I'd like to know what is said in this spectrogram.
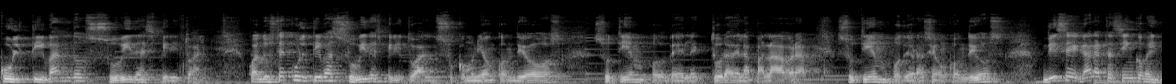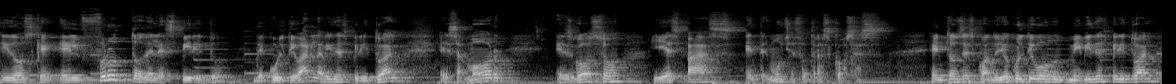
cultivando su vida espiritual. Cuando usted cultiva su vida espiritual, su comunión con Dios, su tiempo de lectura de la palabra, su tiempo de oración con Dios, dice Gálatas 5:22 que el fruto del espíritu, de cultivar la vida espiritual, es amor, es gozo y es paz, entre muchas otras cosas. Entonces, cuando yo cultivo mi vida espiritual,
